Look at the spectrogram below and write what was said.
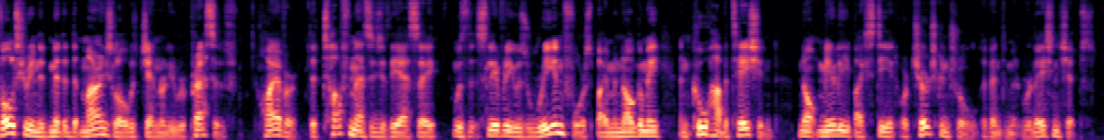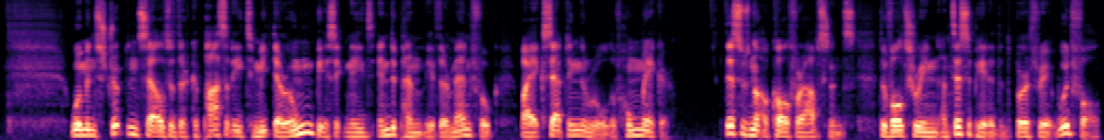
Voltairine admitted that marriage law was generally repressive. However, the tough message of the essay was that slavery was reinforced by monogamy and cohabitation, not merely by state or church control of intimate relationships. Women stripped themselves of their capacity to meet their own basic needs independently of their menfolk by accepting the role of homemaker. This was not a call for abstinence, though Voltairine anticipated that the birth rate would fall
